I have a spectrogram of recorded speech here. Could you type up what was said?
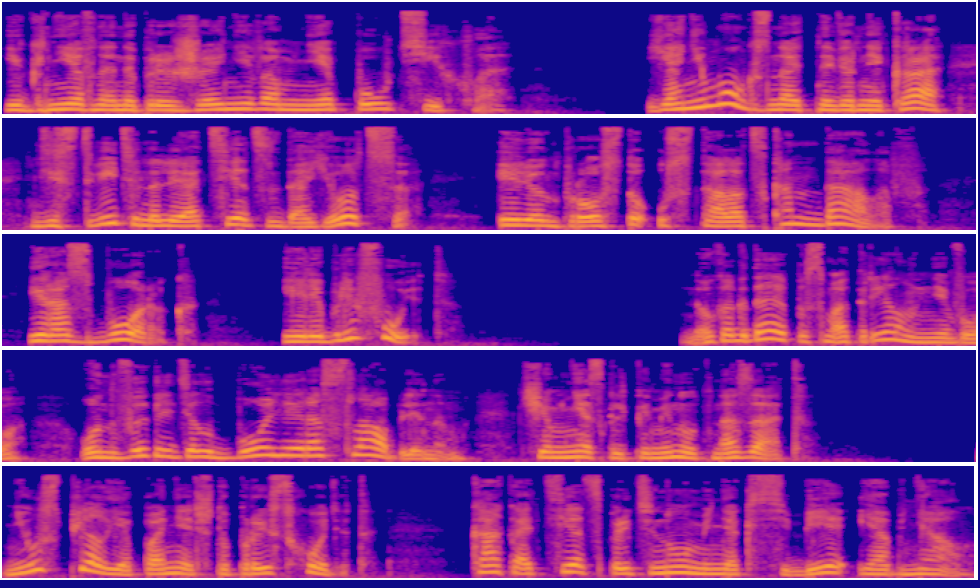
и гневное напряжение во мне поутихло. Я не мог знать наверняка, действительно ли отец сдается, или он просто устал от скандалов, и разборок или блефует. Но когда я посмотрел на него, он выглядел более расслабленным, чем несколько минут назад. Не успел я понять, что происходит, как отец притянул меня к себе и обнял.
